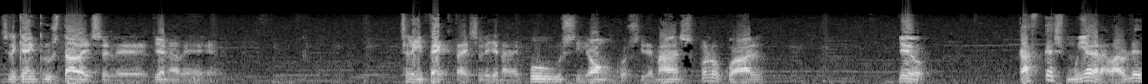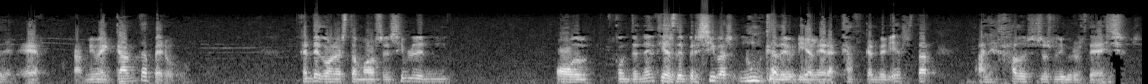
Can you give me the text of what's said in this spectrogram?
se le queda incrustada y se le llena de. se le infecta y se le llena de pus y hongos y demás, con lo cual. Digo, Kafka es muy agradable de leer. A mí me encanta, pero. gente con el estómago sensible o con tendencias depresivas nunca debería leer a Kafka, debería estar alejados esos libros de ellos.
